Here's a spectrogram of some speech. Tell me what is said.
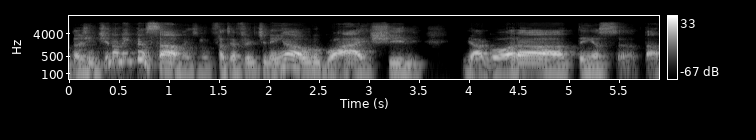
da Argentina, nem pensar, mas não fazia frente nem a Uruguai, Chile. E agora tem essa, tá,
